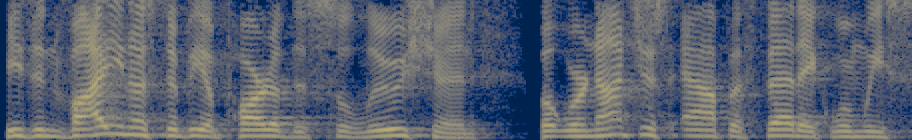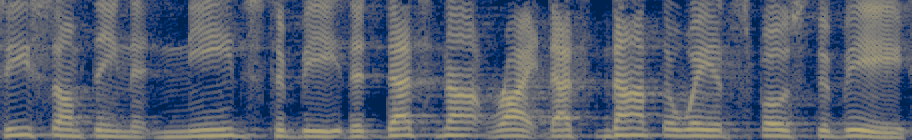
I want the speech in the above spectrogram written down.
He's inviting us to be a part of the solution, but we're not just apathetic when we see something that needs to be, that that's not right. That's not the way it's supposed to be.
